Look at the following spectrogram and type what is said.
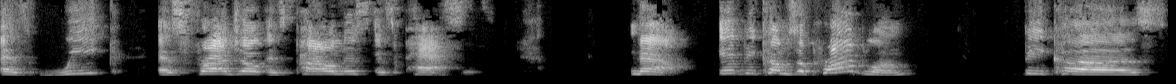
as weak as fragile as powerless as passive now, it becomes a problem because,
